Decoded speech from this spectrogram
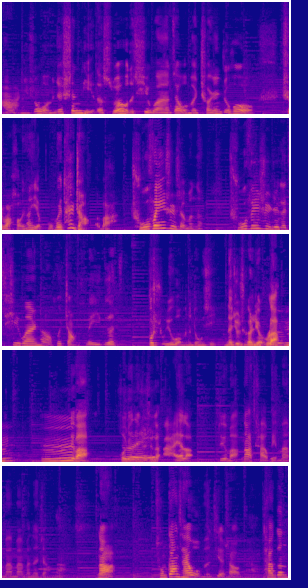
啊，你说我们这身体的所有的器官，在我们成人之后，是吧？好像也不会太长了吧？除非是什么呢？除非是这个器官上会长出来一个不属于我们的东西，那就是个瘤了。嗯嗯，对？吧？或者那就是个癌了，对吗？那才会慢慢慢慢的长大。那从刚才我们介绍的哈，它跟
